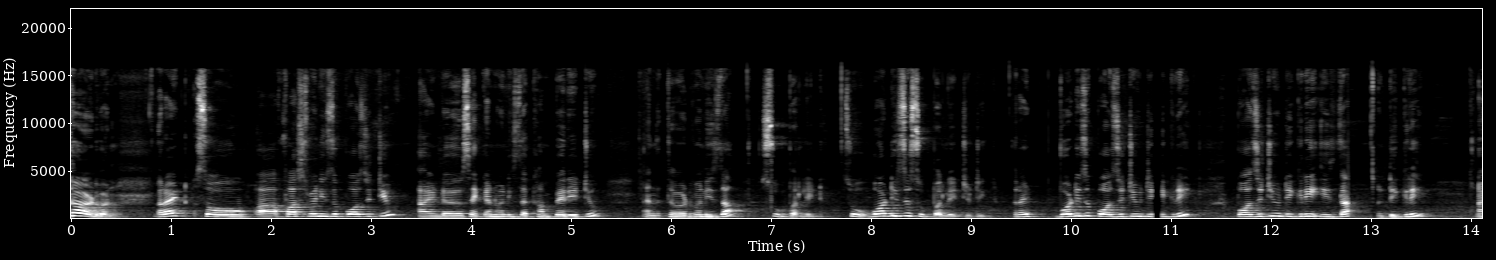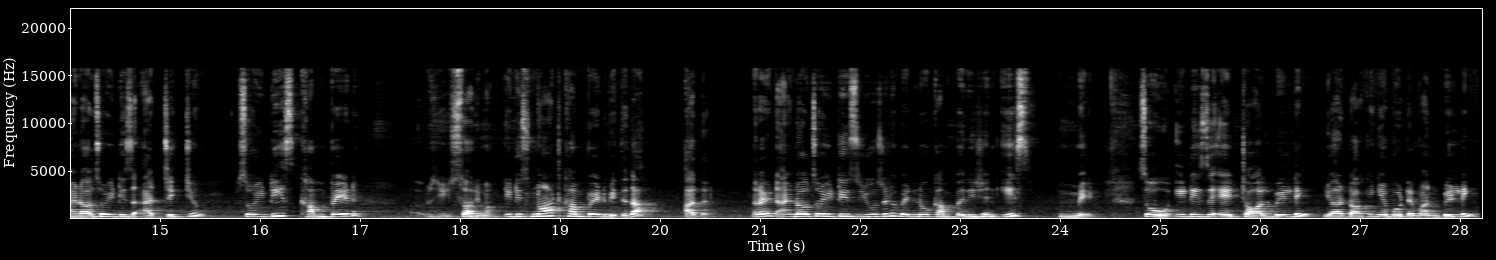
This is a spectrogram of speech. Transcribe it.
Third one. Right so uh, first one is the positive and uh, second one is the comparative and the third one is the superlative. So what is the superlative degree? Right? What is a positive degree? Positive degree is the degree and also it is adjective so it is compared sorry ma'am it is not compared with the other right? And also it is used when no comparison is made. So it is a tall building. You are talking about a one building.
